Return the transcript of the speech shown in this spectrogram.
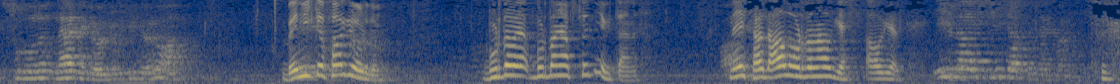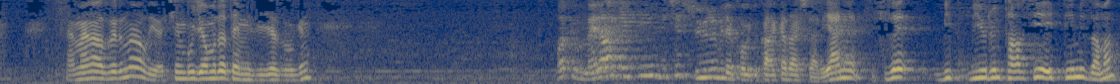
suluğunu nerede gördük bilmiyorum ama ben ilk defa gördüm. Burada buradan yapsaydın ya bir tane. Neyse hadi al oradan al gel. Al gel. illa işçilik yaptıracaklar. Hemen hazırını alıyor. Şimdi bu camı da temizleyeceğiz bugün. Bakın merak ettiğimiz için suyunu bile koyduk arkadaşlar. Yani size bir, bir ürün tavsiye ettiğimiz zaman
